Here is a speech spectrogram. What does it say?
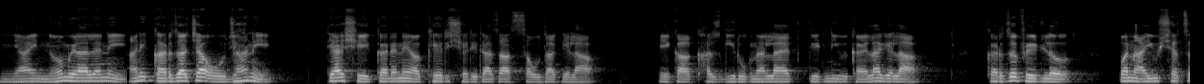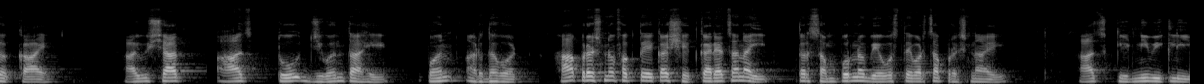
न्याय न मिळाल्याने आणि कर्जाच्या ओझ्याने त्या शेतकऱ्याने अखेर शरीराचा सौदा केला. एका खाजगी रुग्णालयात किडनी विकायला गेला. कर्ज फेडलं पण आयुष्याचं काय? आयुष्यात आज तो जिवंत आहे पण अर्धवट. हा प्रश्न फक्त एका शेतकऱ्याचा नाही तर संपूर्ण व्यवस्थेवरचा प्रश्न आहे. आज किडनी विकली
